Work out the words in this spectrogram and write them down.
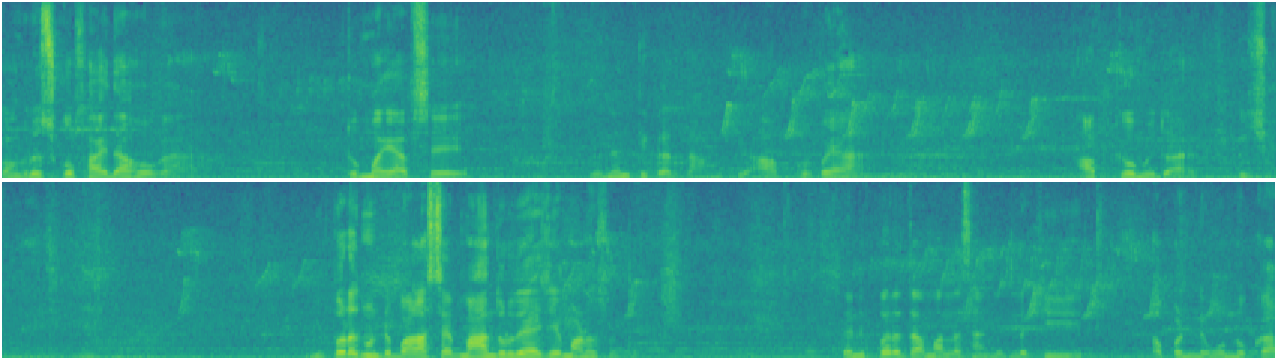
कांग्रेस को फ़ायदा होगा। तो मैं आपसे विनंती करता हूँ कि आप कृपया आपके उमेदवार पीछे मी परत म्हणतो बाळासाहेब महान हृदयाचे माणूस होते। परत आम्हाला सांगितलं की आपण निवडणुका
